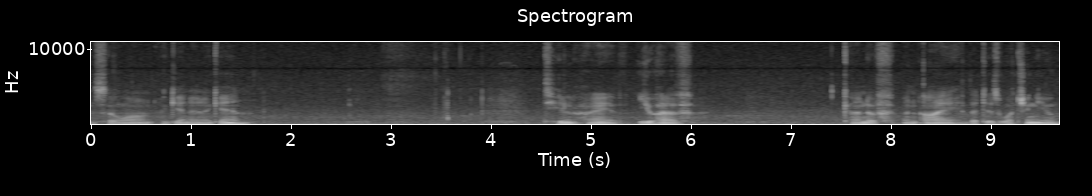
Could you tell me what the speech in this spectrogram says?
And so on again and again till you have kind of an eye that is watching you.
